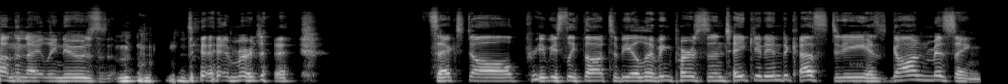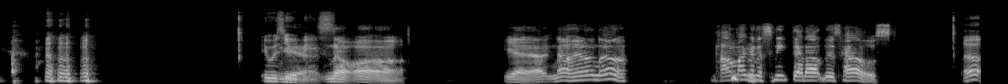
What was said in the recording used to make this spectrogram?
on the nightly news, emerge. Sex doll, previously thought to be a living person, taken into custody, has gone missing. it was yeah. Beast. No, uh yeah, no, hell no. How am I gonna sneak that out this house? Oh,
